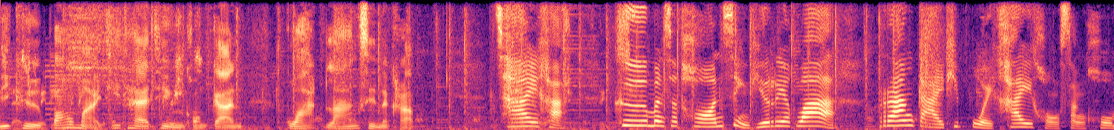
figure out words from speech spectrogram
นี่คือเป้าหมายที่แท้จริงของการกวาดล้างสินะครับ ใช่ค่ะ คือมันสะท้อนสิ่งที่เรียกว่า ร่างกายที่ป่วยไข้ของสังคม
